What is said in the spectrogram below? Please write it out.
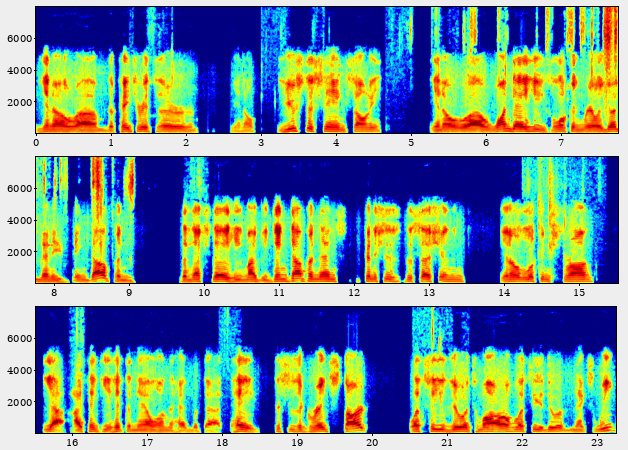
You know, um, the Patriots are, you know, used to seeing Sony. You know, uh, one day he's looking really good, and then he's dinged up, and the next day he might be dinged up, and then finishes the session, you know, looking strong. Yeah, I think you hit the nail on the head with that. Hey, this is a great start. Let's see you do it tomorrow. Let's see you do it next week.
